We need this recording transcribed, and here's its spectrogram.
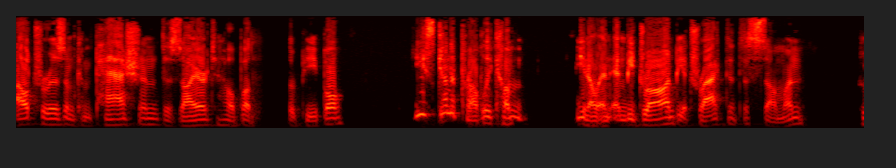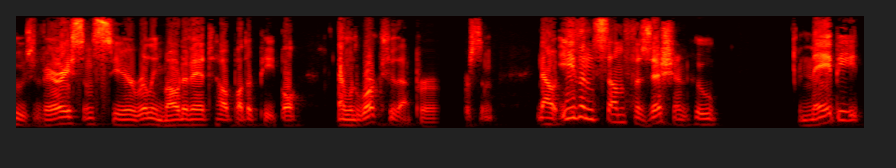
altruism, compassion, desire to help other people. He's going to probably come, you know, and, and be drawn, be attracted to someone who's very sincere, really motivated to help other people, and would work through that person. Now, even some physician who maybe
